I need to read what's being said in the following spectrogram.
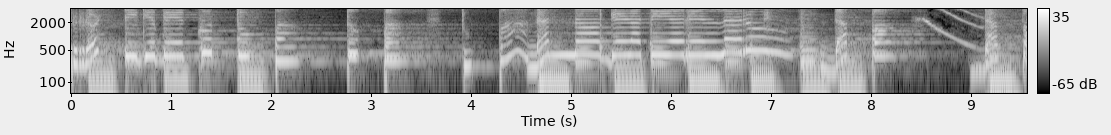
ರೊಟ್ಟಿಗೆ ಬೇಕು ತುಪ್ಪ ತುಪ್ಪ ತುಪ್ಪ. ನನ್ನ ಗೆಳತಿಯರೆಲ್ಲರೂ ದಪ್ಪ ದಪ್ಪ.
